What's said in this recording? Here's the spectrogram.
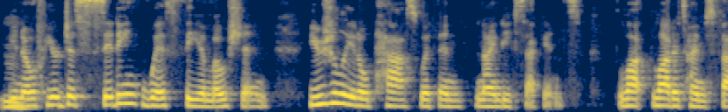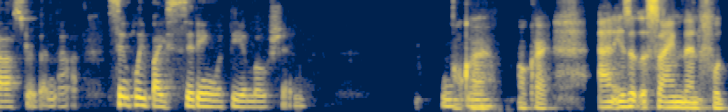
Mm. You know, if you're just sitting with the emotion, usually it'll pass within 90 seconds. A lot, lot of times faster than that, simply by sitting with the emotion. Mm-hmm. Okay. Okay. And is it the same then for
